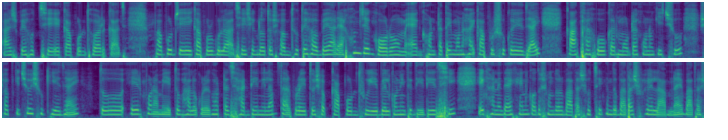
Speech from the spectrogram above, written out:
আসবে হচ্ছে কাপড় ধোয়ার কাজ। বাবুর যে কাপড়গুলো আছে, সেগুলো তো সব ধুতে হবে। আর এখন যে গরম, এক ঘন্টাতে মনে হয় কাপড় শুকিয়ে যায়। কাঁথা হোক আর মোটা কোনো কিছু সব কিছুই শুকিয়ে যায়। তো এরপর আমি এই তো ভালো করে ঘরটা ঝাড় দিয়ে নিলাম। তারপরে এই তো সব কাপড় ধুয়ে বেলকনিতে দিয়ে দিয়েছি। এখানে দেখেন কত সুন্দর বাতাস হচ্ছে, কিন্তু বাতাস হয়ে লাভ নাই। বাতাস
